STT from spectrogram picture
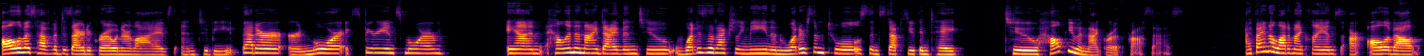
All of us have a desire to grow in our lives and to be better, earn more, experience more. And Helen and I dive into what does it actually mean and what are some tools and steps you can take to help you in that growth process. I find a lot of my clients are all about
